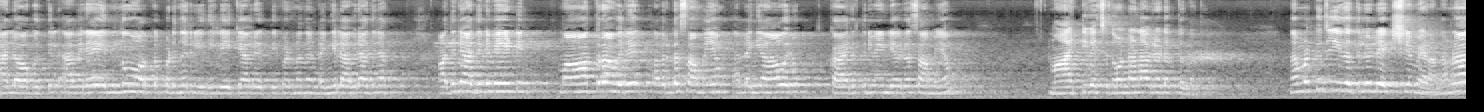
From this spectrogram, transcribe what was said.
ആ ലോകത്തിൽ അവരെ എന്നും ഓർക്കപ്പെടുന്ന രീതിയിലേക്ക് അവർ എത്തിപ്പെടണമെന്നുണ്ടെങ്കിൽ അവർ അതിന് അതിന് അതിന് വേണ്ടി മാത്രം അവർ അവരുടെ സമയം അല്ലെങ്കിൽ ആ ഒരു കാര്യത്തിന് വേണ്ടി അവരുടെ സമയം മാറ്റി വെച്ചതുകൊണ്ടാണ് അവരവിടെ എത്തുന്നത്. നമ്മൾക്ക് ജീവിതത്തിൽ ഒരു ലക്ഷ്യം വേണം. നമ്മൾ ആ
